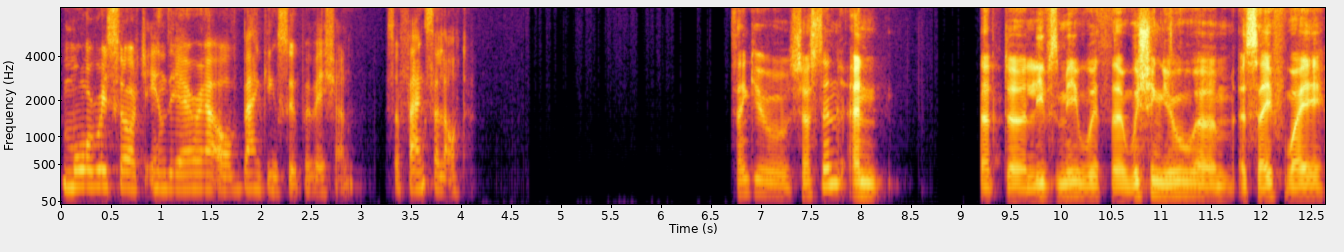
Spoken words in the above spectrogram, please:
more research in the area of banking supervision. So thanks a lot. Thank you, Kerstin. And that uh, leaves me with uh, wishing you um, a safe way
